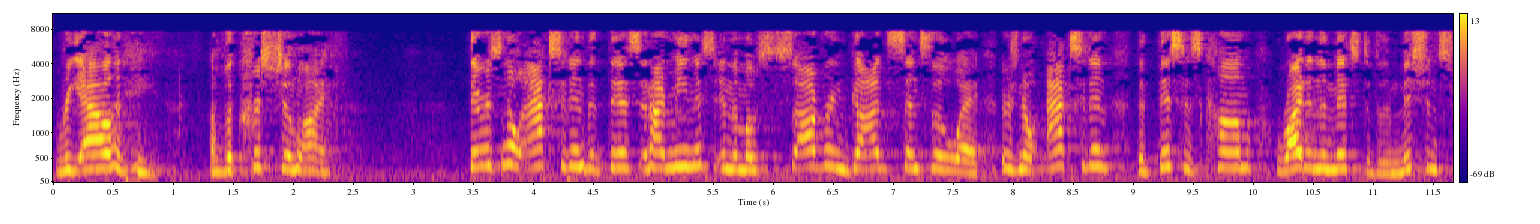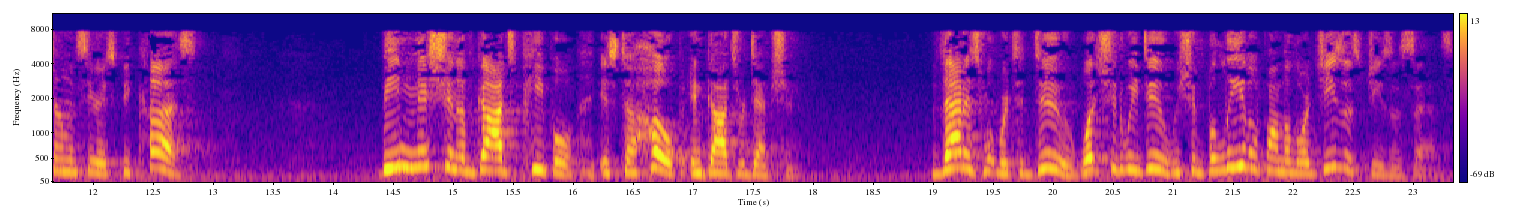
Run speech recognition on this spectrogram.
reality of the Christian life. There is no accident that this, and I mean this in the most sovereign God sense of the way, there's no accident that this has come right in the midst of the mission sermon series because the mission of God's people is to hope in God's redemption. That is what we're to do. What should we do? We should believe upon the Lord Jesus, Jesus says.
